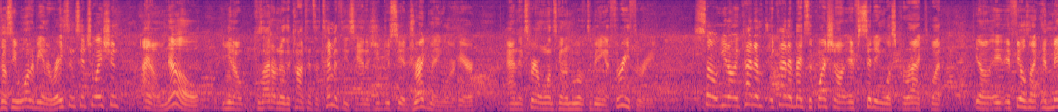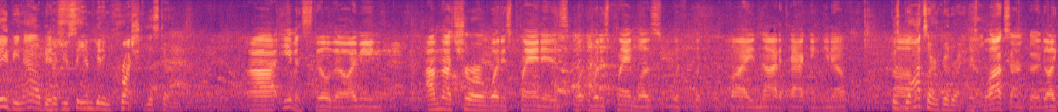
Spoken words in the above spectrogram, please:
does he want to be in a racing situation? I don't know. You know, because I don't know the contents of Timothy's hand. As you do see a Dreg Mangler here, and Experiment One's going to move up to being a three-three. So you know, it kind of it kind of begs the question on if sitting was correct, but you know, it, it feels like it may be now because it's, you see him getting crushed this turn. Uh, even still, though, I mean, I'm not sure what his plan is, what, what his plan was with, with by not attacking. You know, because um, blocks aren't good right his now. His blocks aren't good. Like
